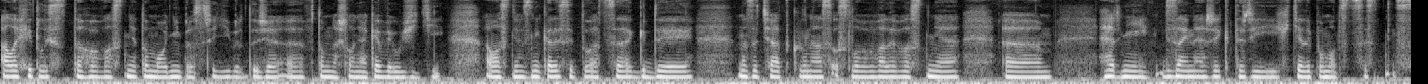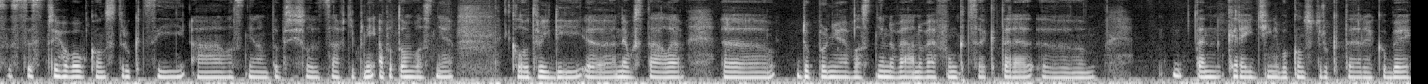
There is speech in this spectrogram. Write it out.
ale chytli z toho vlastně to módní prostředí, protože eh, v tom našlo nějaké využití. A vlastně vznikaly situace, kdy na začátku nás oslovovali vlastně um, herní designéři, kteří chtěli pomoct se, se, se střihovou konstrukcí a vlastně nám to přišlo docela vtipný. A potom vlastně Cloud 3D uh, eh, neustále uh, doplňuje vlastně nové a nové funkce, které uh, ten krejčí nebo konstruktér jakoby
